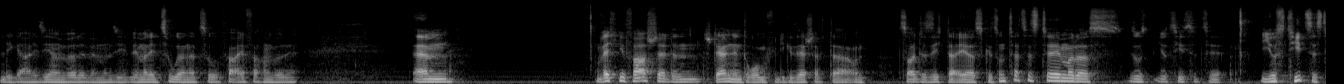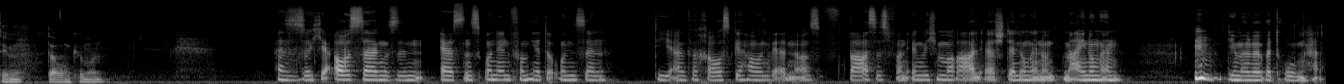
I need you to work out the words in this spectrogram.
legalisieren würde, wenn man, sie, wenn man den Zugang dazu vereinfachen würde. Ähm, welche Gefahr stellen denn Drogen für die Gesellschaft dar? Und sollte sich da eher das Gesundheitssystem oder das Justizsystem, Justizsystem darum kümmern? Also solche Aussagen sind erstens uninformierter Unsinn, die einfach rausgehauen werden aus Basis von irgendwelchen Moralerstellungen und Meinungen, die man über Drogen hat.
